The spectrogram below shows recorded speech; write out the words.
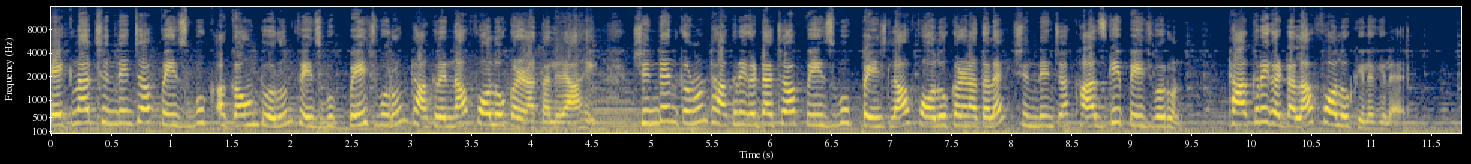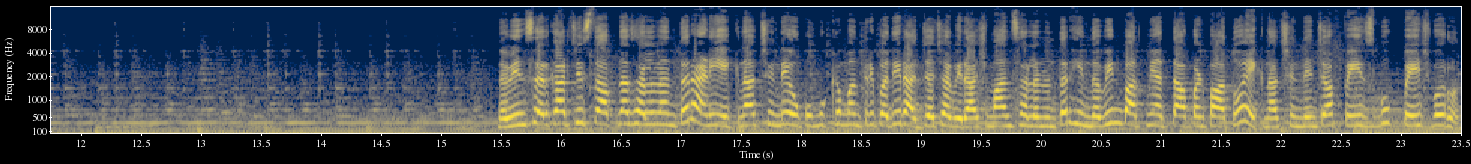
एकनाथ शिंदेच्या फेसबुक अकाउंटवरून फेसबुक पेजवरून ठाकरेंना फॉलो करण्यात आलेला आहे. शिंदेकडून ठाकरे गटाच्या फेसबुक पेजला फॉलो करण्यात आलाय. शिंदेच्या खासगी पेजवरून ठाकरे गटाला फॉलो केलं गेलं आहे नवीन सरकारची स्थापना झाल्यानंतर आणि एकनाथ शिंदे उपमुख्यमंत्रीपदी राज्याच्या विराजमान झाल्यानंतर ही नवीन बातमी आता आपण पाहतो एकनाथ शिंदेच्या फेसबुक पेजवरून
